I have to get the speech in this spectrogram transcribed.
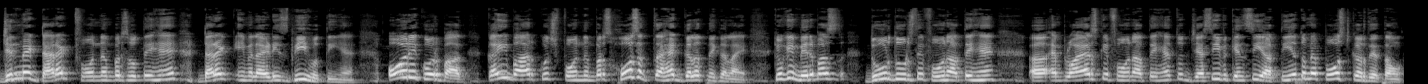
जिनमें डायरेक्ट फ़ोन नंबर्स होते हैं डायरेक्ट ईमेल आईडीज भी होती हैं। और एक और बात, कई बार कुछ फ़ोन नंबर्स हो सकता है गलत निकल आए, क्योंकि मेरे पास दूर दूर से फ़ोन आते हैं एम्प्लॉयर्स के फ़ोन आते हैं तो जैसी वैकेंसी आती है तो मैं पोस्ट कर देता हूँ।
